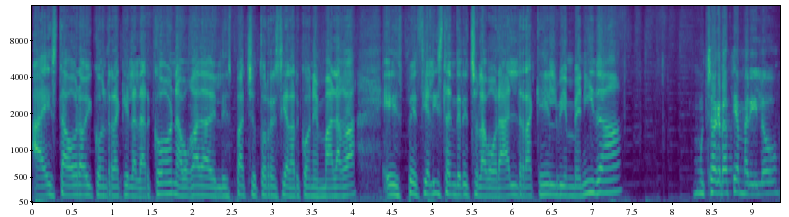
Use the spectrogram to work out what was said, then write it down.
a esta hora hoy con Raquel Alarcón, abogada del despacho Torres y Alarcón en Málaga, especialista en derecho laboral. Raquel, bienvenida. Muchas gracias, Mariló.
